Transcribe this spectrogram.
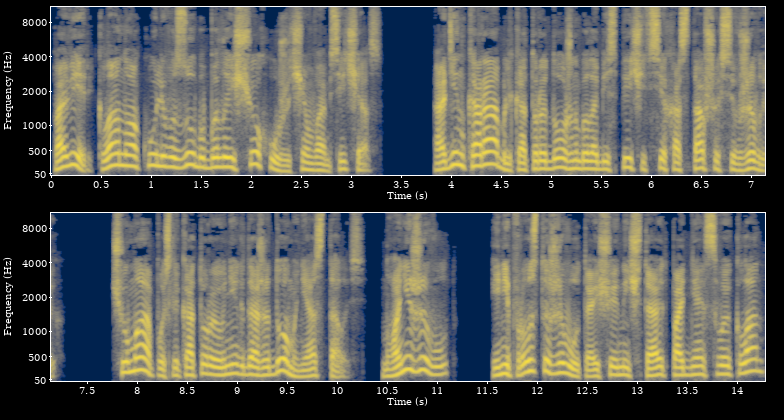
Поверь, клану Акулева Зуба было еще хуже, чем вам сейчас. Один корабль, который должен был обеспечить всех оставшихся в живых. Чума, после которой у них даже дома не осталось. Но они живут. И не просто живут, а еще и мечтают поднять свой клан.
